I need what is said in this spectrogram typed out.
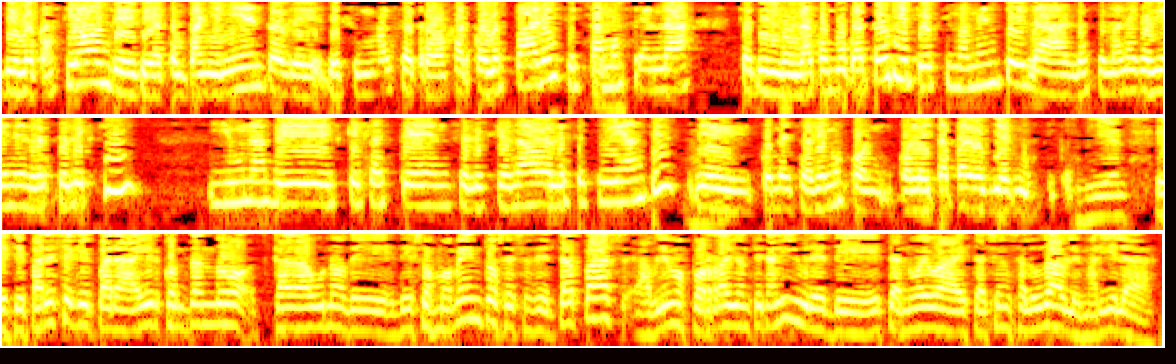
de vocación, de, acompañamiento, de, de, sumarse a trabajar con los pares. Estamos en la ya te digo, la convocatoria próximamente la, la semana que viene la selección y una vez que ya estén seleccionados los estudiantes, eh, comenzaremos con, con, la etapa del diagnóstico. Bien, ¿te este, parece que para ir contando cada uno de, de, esos momentos, esas etapas, hablemos por Radio Antena Libre de esta nueva estación saludable, Mariela?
